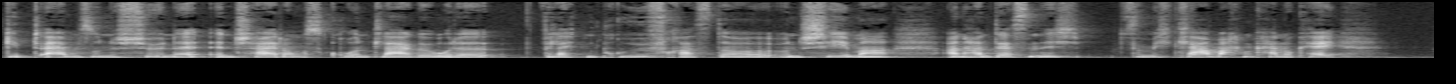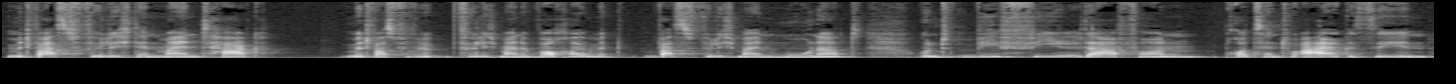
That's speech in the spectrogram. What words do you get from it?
gibt einem so eine schöne Entscheidungsgrundlage oder vielleicht ein Prüfraster, ein Schema, anhand dessen ich für mich klar machen kann, okay, mit was fülle ich denn meinen Tag? Mit was fülle ich meine Woche? Mit was fülle ich meinen Monat? Und wie viel davon prozentual gesehen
